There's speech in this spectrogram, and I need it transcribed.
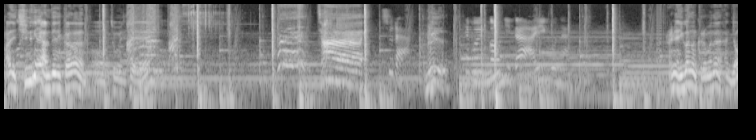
아니, 진행이 안. 되니까는, 어, 좀 이렇게. 어. 자, 추 아니야, 이거는 그러면은 한 0.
